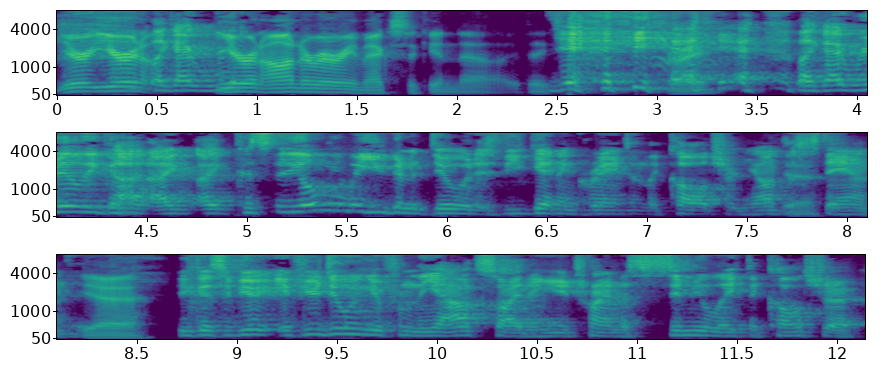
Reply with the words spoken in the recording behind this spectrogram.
you're you're an, like I re- you're an honorary Mexican now. I think. Yeah, yeah, Right? yeah. Like I really got I because the only way you're going to do it is if you get ingrained in the culture and you understand it. Yeah, Because if you're if you're doing it from the outside and you're trying to simulate the culture,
